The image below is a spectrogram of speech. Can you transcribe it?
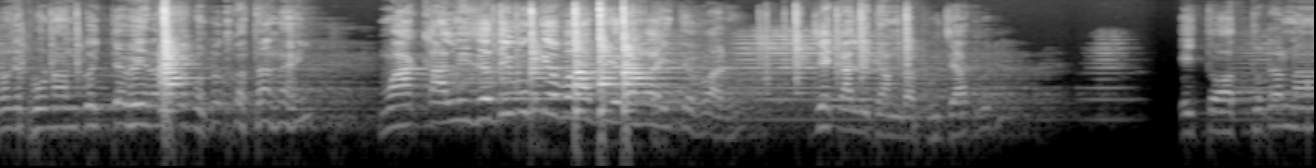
তোমাকে প্রণাম করতে হবে, এরকম কোনো কথা নাই। মা কালী যদি বুকে পা দিয়ে দাঁড়াইতে পারে, যে কালীকে আমরা পূজা করি। এই তত্ত্বটা না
